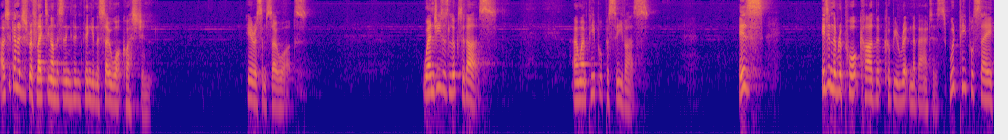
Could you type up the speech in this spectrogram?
I was just kind of just reflecting on this and thinking the so what question. Here are some so whats. When Jesus looks at us and when people perceive us, is, is in the report card that could be written about us, would people say,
